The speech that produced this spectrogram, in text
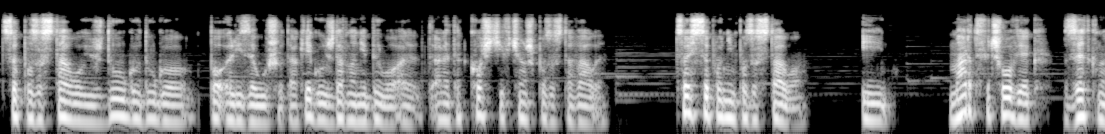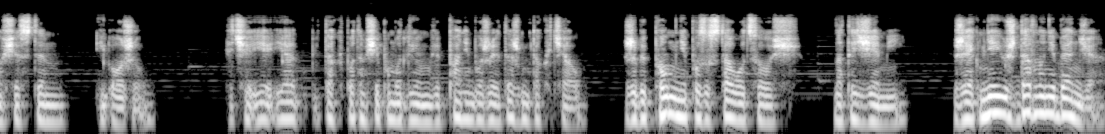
co pozostało już długo, długo po Elizeuszu. Tak? Jego już dawno nie było, ale, ale te kości wciąż pozostawały. Coś, co po nim pozostało. I martwy człowiek zetknął się z tym i ożył. Wiecie, ja, ja tak potem się pomodliłem, mówię, Panie Boże, ja też bym tak chciał, żeby po mnie pozostało coś na tej ziemi, że jak mnie już dawno nie będzie,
